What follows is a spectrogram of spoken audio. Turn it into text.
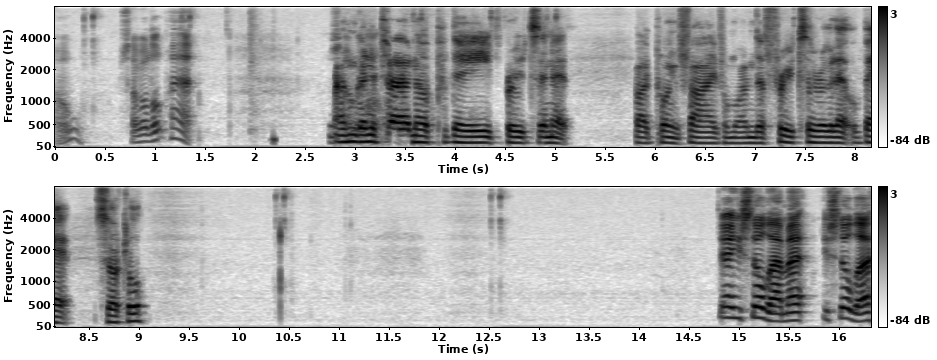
Oh, let's have a look, mate. I'm going to turn up the fruits in it 5.5 and when the fruits are a little bit subtle. Yeah, you're still there, mate. You're still there.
